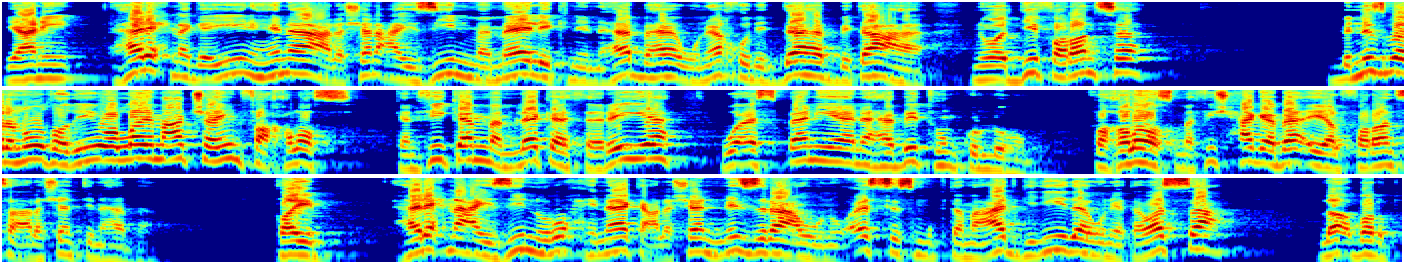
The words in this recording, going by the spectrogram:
يعني هل إحنا جايين هنا علشان عايزين ممالك ننهبها وناخد الذهب بتاعها نوديه فرنسا؟ بالنسبة للنقطة دي والله ما عادش هينفع خلاص. كان في كام مملكة ثرية وأسبانيا نهبتهم كلهم. فخلاص مفيش حاجة باقية لفرنسا علشان تنهبها. طيب هل إحنا عايزين نروح هناك علشان نزرع ونؤسس مجتمعات جديدة ونتوسع؟ لا برضه.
